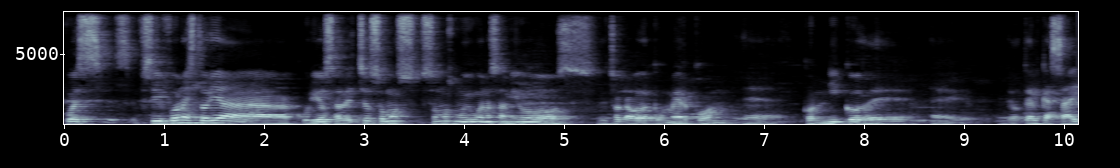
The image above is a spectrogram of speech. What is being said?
Pues sí, fue una historia curiosa. De hecho, somos, somos muy buenos amigos. De hecho, acabo de comer con, eh, con Nico de, eh, de Hotel Kasai,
